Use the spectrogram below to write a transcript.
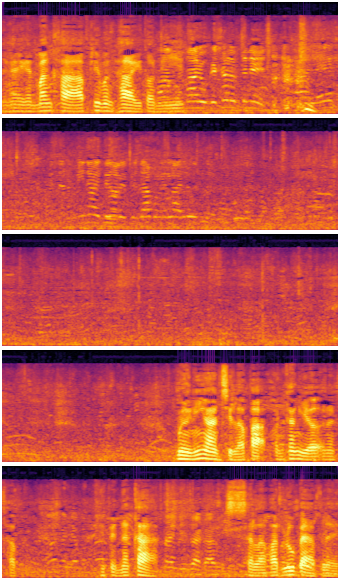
ยังไงกันบ้างครับที่เมืองไทยตอนนี้ tengo que empezar a poner la luz. เมืองนี้งานศิลปะค่อนข้างเยอะนะครับ นี่เป็นหน้ากากสารพัดรูปแบบเลย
